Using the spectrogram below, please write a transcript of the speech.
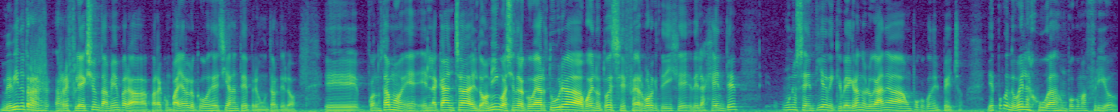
me viene otra reflexión también para, acompañar a lo que vos decías antes de preguntártelo. Eh, cuando estábamos en, la cancha el domingo haciendo la cobertura, bueno, todo ese fervor que te dije de la gente, uno sentía de que Belgrano lo gana un poco con el pecho. Y después cuando ves las jugadas un poco más frío,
